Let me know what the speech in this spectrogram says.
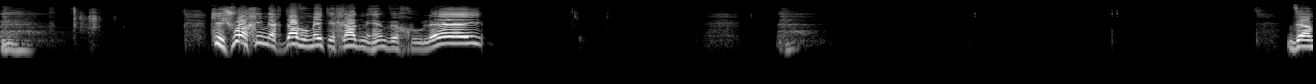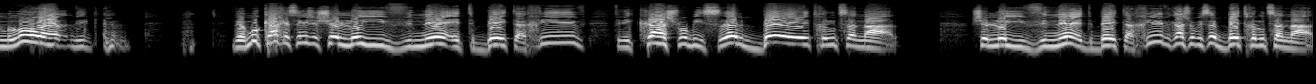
כי ישבו אחים יחדיו ומת אחד מהם וכולי. ואמרו, ואמרו כך יעשה איש אשר לא יבנה את בית אחיו ונקרא שמו בישראל בית חלוץ הנעל. שלא יבנה את בית אחיו ונקרא שמו בישראל בית חלוץ הנעל.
